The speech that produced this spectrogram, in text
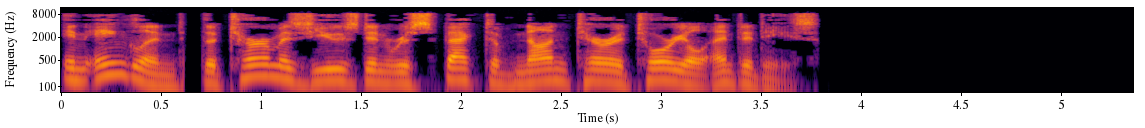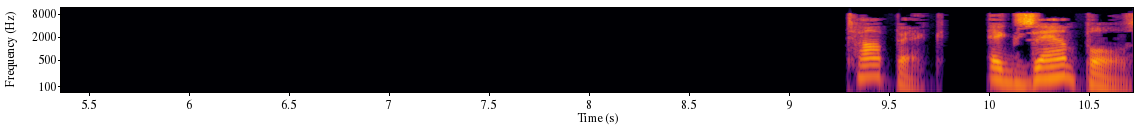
In England, the term is used in respect of non-territorial entities. Examples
